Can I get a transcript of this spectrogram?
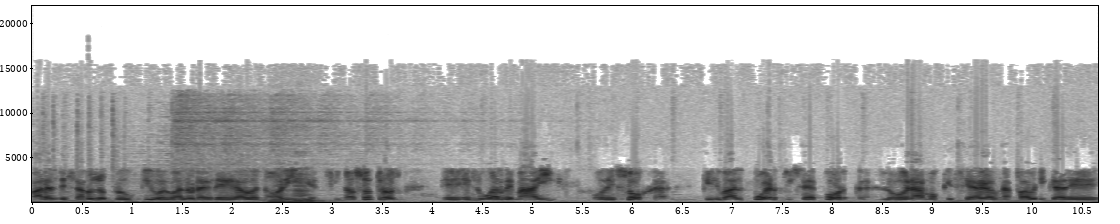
para el desarrollo productivo de valor agregado en origen. Si nosotros, eh, en lugar de maíz o de soja, que va al puerto y se exporta, logramos que se haga una fábrica de,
